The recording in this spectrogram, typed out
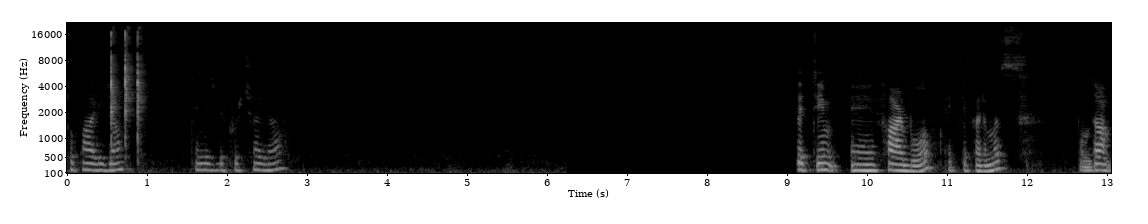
Toparlayacağım. temiz bir fırçayla ettiğim e, far bu. Tekli farımız. Bundan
